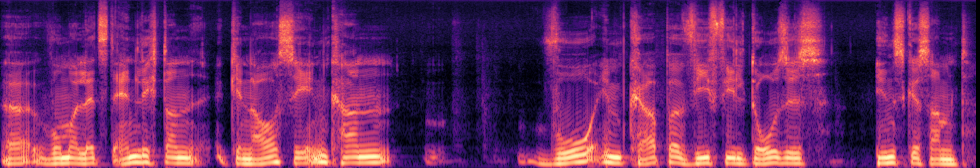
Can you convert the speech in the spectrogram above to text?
äh, wo man letztendlich dann genau sehen kann, wo im Körper wie viel Dosis insgesamt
